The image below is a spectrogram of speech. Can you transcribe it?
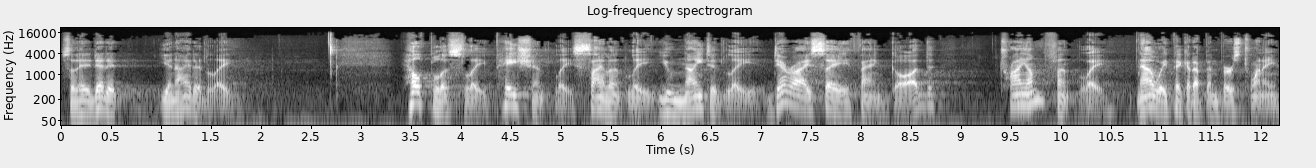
So they did it unitedly. Helplessly, patiently, silently, unitedly, dare I say, thank God, triumphantly. Now we pick it up in verse 20.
